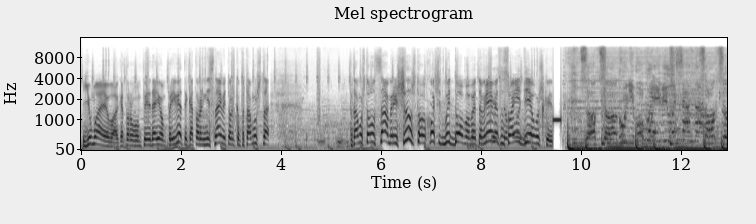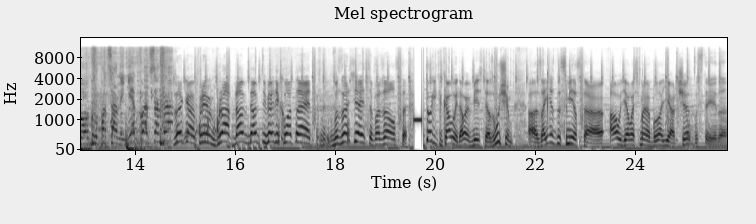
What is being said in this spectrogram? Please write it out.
Юмаева, которому мы передаем привет, и который не с нами только потому, что Потому что он сам решил, что он хочет быть дома в это время со своей девушкой. Цок-цок, у него появилась она Цок-цок, у пацаны нет пацана Жека, при- брат, нам, нам тебя не хватает. Возвращайся, пожалуйста. Итоги каковы? Давай вместе озвучим. А, Заезды с места. Audi A8 была ярче. Ну, быстрее, да,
